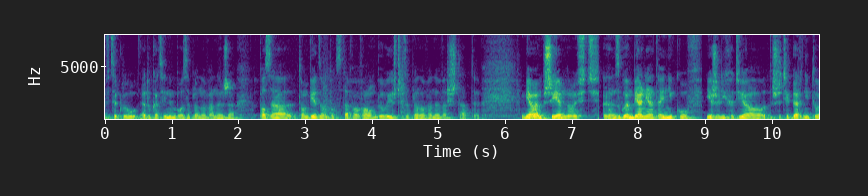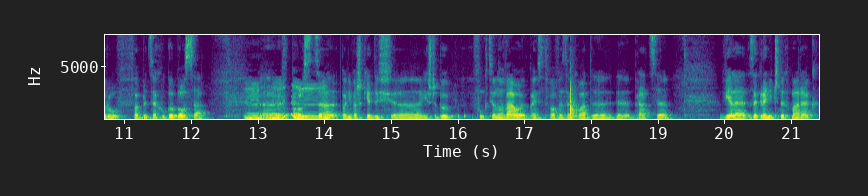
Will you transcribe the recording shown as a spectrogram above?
w cyklu edukacyjnym było zaplanowane, że poza tą wiedzą podstawową były jeszcze zaplanowane warsztaty. Miałem przyjemność e, zgłębiania tajników, jeżeli chodzi o szycie garniturów w fabryce Hugo Bossa. Mm-hmm. w Polsce, ponieważ kiedyś e, jeszcze były, funkcjonowały państwowe zakłady pracy. Wiele zagranicznych marek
